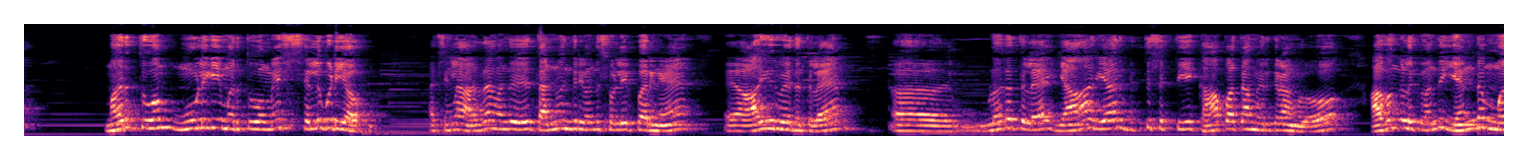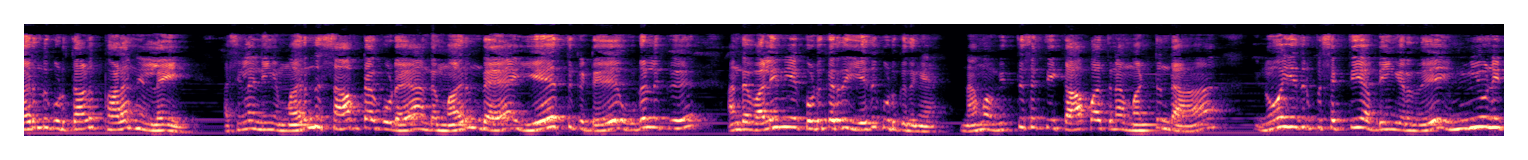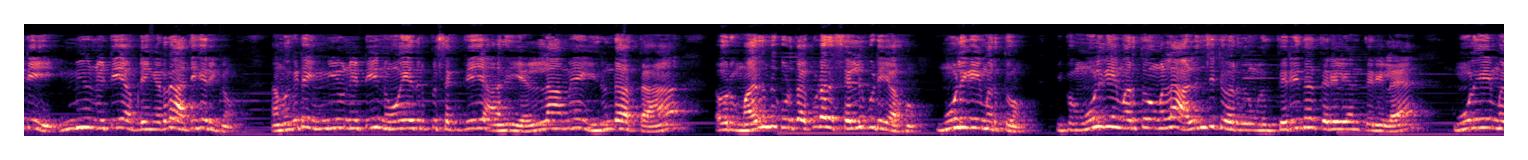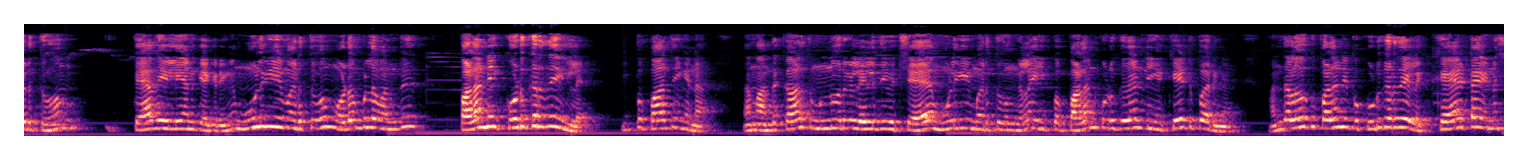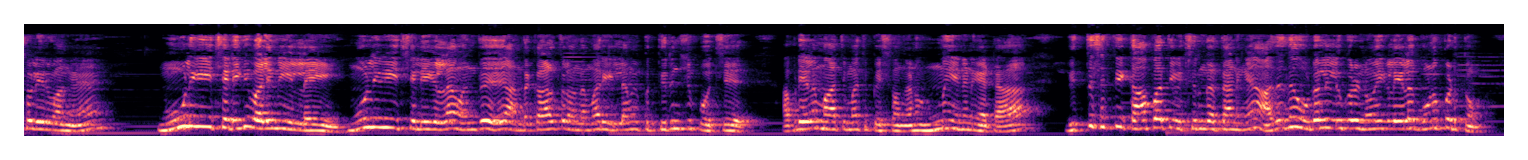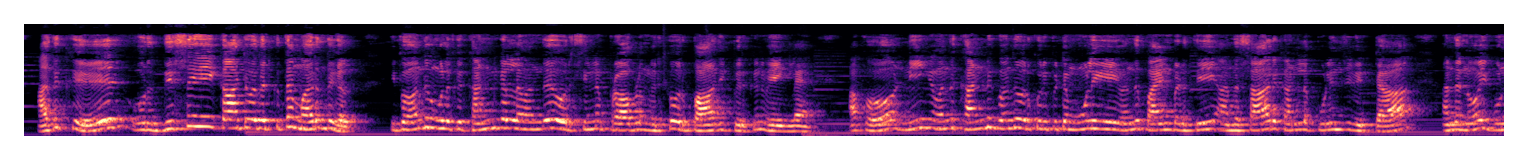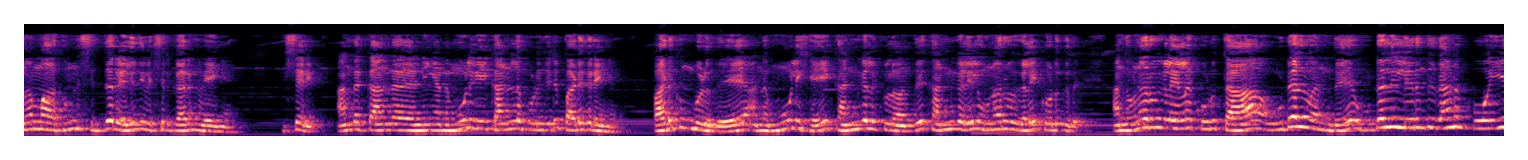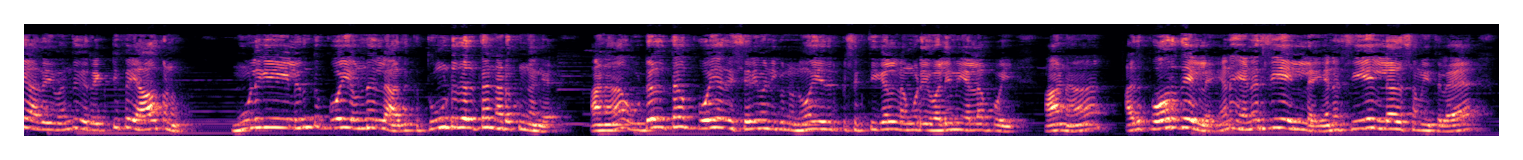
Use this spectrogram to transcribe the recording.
மருத்துவம் மூலிகை மருத்துவமே செல்லுபடியாகும். ஆச்சுங்களா? அதான் வந்து தன்வந்திரி வந்து சொல்லியிருப்பாருங்க ஆயுர்வேதத்தில் உலகத்தில் யார் யார் வித்து சக்தியை காப்பாற்றாமல் இருக்கிறாங்களோ அவங்களுக்கு வந்து எந்த மருந்து கொடுத்தாலும் பலன் இல்லை. ஆச்சுங்களா? நீங்கள் மருந்து சாப்பிட்டா கூட அந்த மருந்தை ஏற்றுக்கிட்டு உடலுக்கு அந்த வலிமையை கொடுக்கறது எது கொடுக்குதுங்க? நம்ம வித்து சக்தியை காப்பாற்றினா மட்டும்தான் நோய் எதிர்ப்பு சக்தி அப்படிங்கிறது இம்யூனிட்டி இம்யூனிட்டி அப்படிங்கிறது அதிகரிக்கும். நம்மக்கிட்ட இம்யூனிட்டி நோய் எதிர்ப்பு சக்தி அது எல்லாமே இருந்தால் தான் ஒரு மருந்து கொடுத்தா கூட அது செல்லுபடி ஆகும் மூலிகை மருத்துவம். இப்போ மூலிகை மருத்துவம் எல்லாம் அழிஞ்சிட்டு வருது. உங்களுக்கு தெரியுதா தெரியலையான்னு தெரியல. மூலிகை மருத்துவம் தேவையில்லையான்னு கேட்குறீங்க மூலிகை மருத்துவம் உடம்புல வந்து பலனை கொடுக்கறதே இல்லை. இப்போ பார்த்தீங்கன்னா நம்ம அந்த காலத்து முன்னோர்கள் எழுதி வச்ச மூலிகை மருத்துவங்கள்லாம் இப்போ பலன் கொடுக்குதான்னு நீங்கள் கேட்டு பாருங்க. அந்த அளவுக்கு பலன் இப்போ கொடுக்கறதே இல்லை. கேட்டால் என்ன சொல்லிடுவாங்க மூலிகை செடிக்கு வலிமை இல்லை. மூலிகை செடிகள்லாம் வந்து அந்த காலத்தில் அந்த மாதிரி இல்லாமல் இப்போ திரிஞ்சு போச்சு. அப்படியெல்லாம் மாற்றி மாற்றி பேசுவாங்க. ஆனால் உண்மை என்னன்னு கேட்டால் வித்து சக்தியை காப்பாற்றி வச்சுருந்தா தானுங்க அதுதான் உடலில் இருக்கிற நோய்களை எல்லாம் குணப்படுத்தும். அதுக்கு ஒரு திசையை காட்டுவதற்கு தான் மருந்துகள். இப்போ வந்து உங்களுக்கு கண்களில் வந்து ஒரு சின்ன ப்ராப்ளம் இருக்குது ஒரு பாதிப்பு இருக்குன்னு வைங்களேன் அப்போது நீங்கள் வந்து கண்ணுக்கு வந்து ஒரு குறிப்பிட்ட மூலிகையை வந்து பயன்படுத்தி அந்த சாறு கண்ணில் புழிஞ்சு விட்டால் அந்த நோய் குணமாகும்னு சித்தர் எழுதி வச்சிருக்காருன்னு வைங்க. சரி அந்த க- அந்த நீங்கள் அந்த மூலிகையை கண்ணில் புழிஞ்சிட்டு படுக்கிறீங்க. படுக்கும் பொழுது அந்த மூலிகை கண்களுக்குள்ள வந்து கண்களில் உணர்வுகளை கொடுக்குது. அந்த உணர்வுகளை எல்லாம் கொடுத்தா உடல் வந்து உடலில் இருந்து தானே போய் அதை வந்து ரெக்டிஃபை ஆகணும். மூலிகையிலிருந்து போய் ஒன்றும் இல்லை அதுக்கு தூண்டுதல் தான் நடக்குங்க ஆனால் உடல் தான் போய் அதை சரி பண்ணிக்கணும். நோய் எதிர்ப்பு சக்திகள் நம்முடைய வலிமை எல்லாம் போய். ஆனால் அது போகிறதே இல்லை. ஏன்னா எனர்ஜியே இல்லை. எனர்ஜியே இல்லாத சமயத்தில்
